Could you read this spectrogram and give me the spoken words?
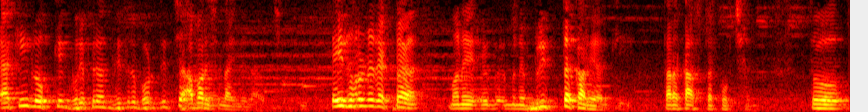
একই লোককে ঘুরে ফেরার ভিতরে ভোট দিচ্ছে, আবার এসে লাইনে দাঁড়াচ্ছে। এই ধরনের একটা মানে মানে বৃত্তাকারে আর কি তারা কাজটা করছেন। তো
